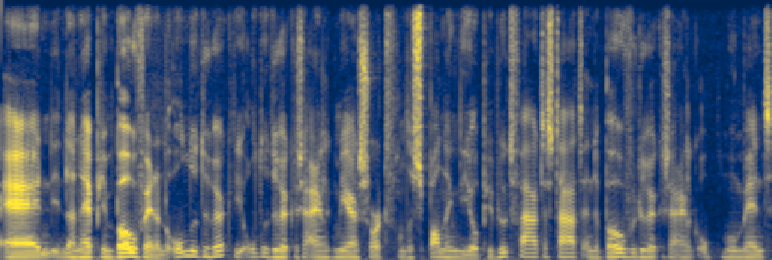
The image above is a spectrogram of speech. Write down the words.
En dan heb je een boven- en een onderdruk. Die onderdruk is eigenlijk meer een soort van de spanning die op je bloedvaten staat. En de bovendruk is eigenlijk op het moment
